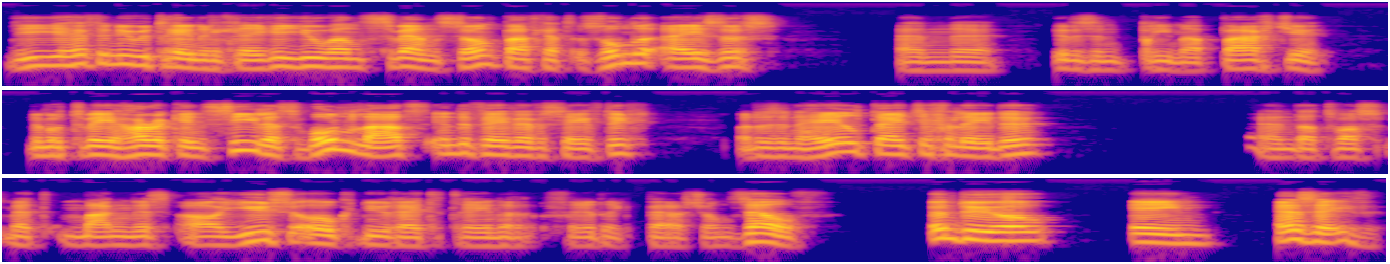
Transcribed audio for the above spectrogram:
Die heeft een nieuwe trainer gekregen, Johan Svensson. Paard gaat zonder ijzers. En uh, dit is een prima paardje. Nummer 2, Hurricane Sealess, won laatst in de V75. Maar dat is een heel tijdje geleden. En dat was met Magnus Ayuse ook. Nu rijdt de trainer Frederik Persson zelf. Een duo, 1 en 7.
